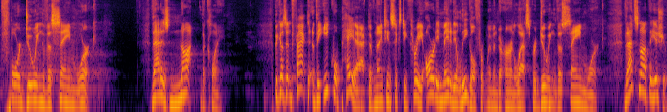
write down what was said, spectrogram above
for doing the same work. That is not the claim. Because in fact, the Equal Pay Act of 1963 already made it illegal for women to earn less for doing the same work. That's not the issue.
